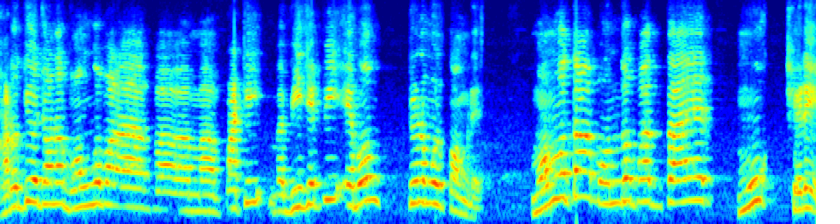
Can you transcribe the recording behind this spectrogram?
ভারতীয় জন বঙ্গ পার্টি, বিজেপি এবং তৃণমূল কংগ্রেস। মমতা বন্দ্যোপাধ্যায়ের মুখ ছেড়ে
